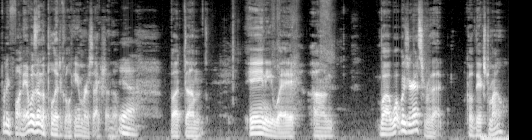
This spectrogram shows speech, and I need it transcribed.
Pretty funny. It was in the political humor section though. Yeah. But um, anyway, um, well, what was your answer for that? Go the extra mile?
